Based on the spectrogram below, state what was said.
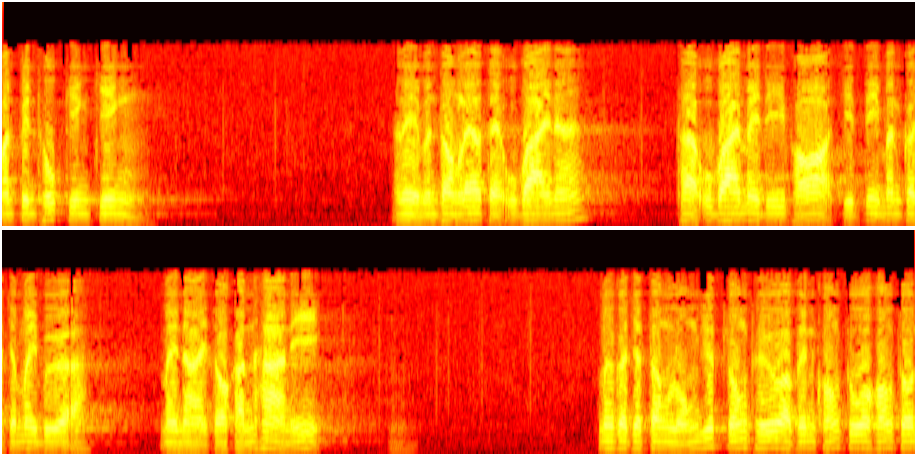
มันเป็นทุกข์จริงๆอันนี้มันต้องแล้วแต่อุบายนะ ถ้าอุบายไม่ดีพอ จิตนี่มันก็จะไม่เบื่อ ไม่น่ายต่อขันห้านี้ มันก็จะต้องหลงยึดหลงถือว่าเป็นของตัวของตน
